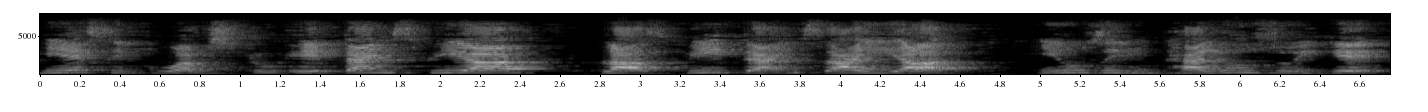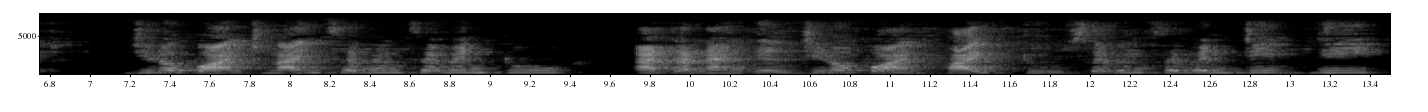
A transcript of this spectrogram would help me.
Vs equals to A times VR plus B times IR. Using values we get 0.9772 at an angle 0.5277 degree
